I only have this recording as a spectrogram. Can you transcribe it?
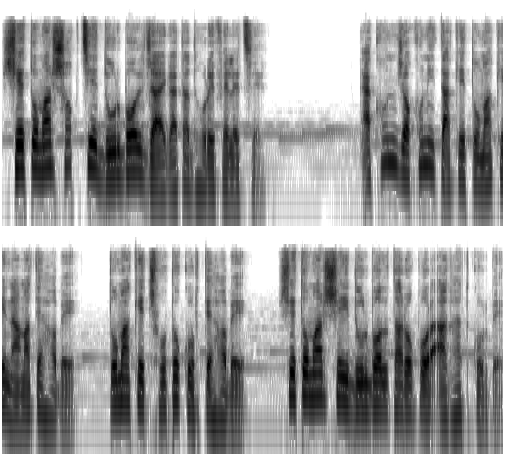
সে তোমার সবচেয়ে দুর্বল জায়গাটা ধরে ফেলেছে। এখন যখনই তাকে তোমাকে নামাতে হবে, তোমাকে ছোট করতে হবে, সে তোমার সেই দুর্বলতার ওপর আঘাত করবে।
